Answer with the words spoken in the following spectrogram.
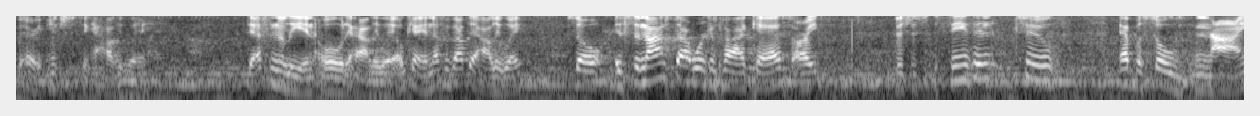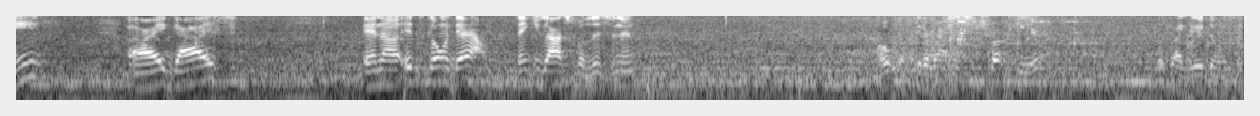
Very interesting alleyway. Definitely an old alleyway. Okay, enough about the alleyway. So it's the Nonstop Working Podcast. All right, this is season two, episode nine. All right, guys, and uh, it's going down. Thank you guys for listening. Oh, let's get around this truck here. Looks like they're doing some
